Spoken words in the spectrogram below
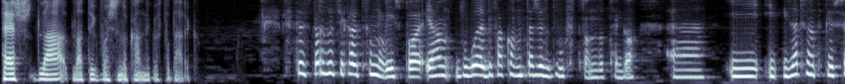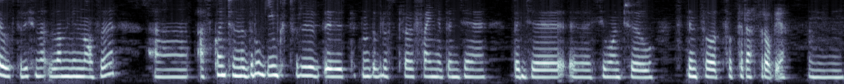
też dla, dla tych właśnie lokalnych gospodarek. To jest bardzo ciekawe, co mówisz, bo ja mam w ogóle dwa komentarze z dwóch stron do tego. E, I, i, i zacznę od pierwszego, który jest dla mnie nowy, a, skończę na drugim, który y, tak na dobrą sprawę fajnie będzie, będzie y, się łączył z tym, co, co teraz robię. Mm,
